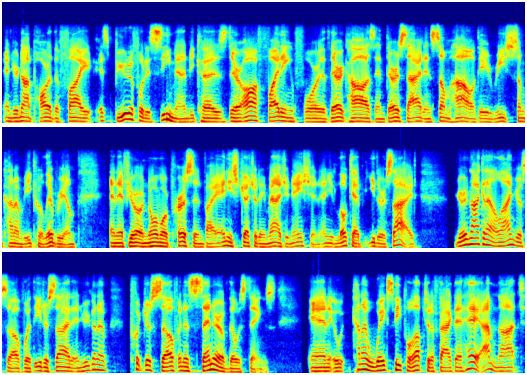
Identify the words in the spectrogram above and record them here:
and you're not part of the fight. It's beautiful to see, man, because they're all fighting for their cause and their side and somehow they reach some kind of equilibrium. And if you're a normal person by any stretch of the imagination and you look at either side, you're not going to align yourself with either side and you're going to put yourself in the center of those things. And it kind of wakes people up to the fact that, hey, I'm not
